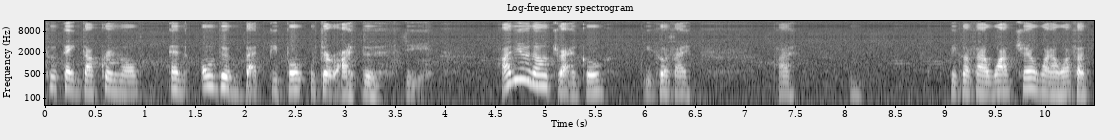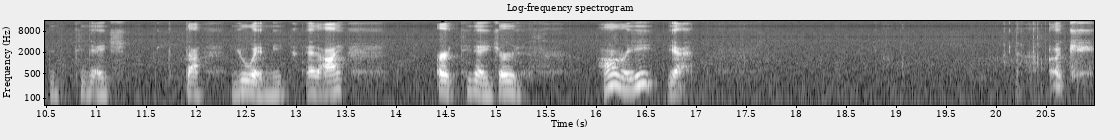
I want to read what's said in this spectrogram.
to take down criminals and all the bad people who terrorize the sea. How do you know Drago? Because I, I, because I watched it when I was a teenage, that you and me and I are teenagers. Oh, Already? Yeah. Okay.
